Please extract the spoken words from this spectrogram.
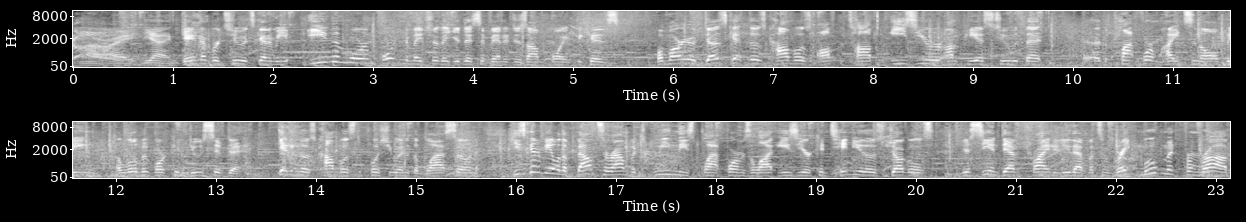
All right, yeah, in game number two, it's going to be even more important to make sure that your disadvantage is on point because but Mario does get those combos off the top easier on PS2 with that uh, the platform heights and all being a little bit more conducive to getting those combos to push you into the blast zone. He's going to be able to bounce around between these platforms a lot easier, continue those juggles. You're seeing Dev trying to do that, but some great movement from Rob.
